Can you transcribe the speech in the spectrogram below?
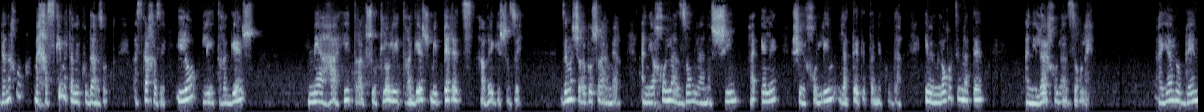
ואנחנו מחזקים את הנקודה הזאת. אז ככה זה, לא להתרגש מההתרגשות, לא להתרגש מפרץ הרגש הזה. זה מה שרב אושר אומר. אני יכול לעזור לאנשים האלה שיכולים לתת את הנקודה. אם הם לא רוצים לתת, אני לא יכול לעזור להם. היה לו בן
